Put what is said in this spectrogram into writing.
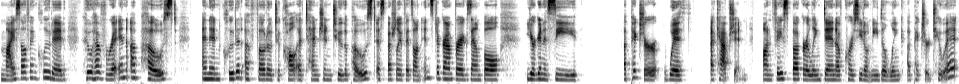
myself included, who have written a post and included a photo to call attention to the post, especially if it's on Instagram, for example. You're to see a picture with a caption on Facebook or LinkedIn, of course, you don't need to link a picture to it.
